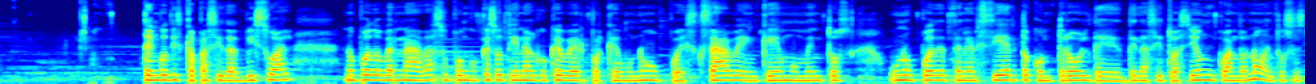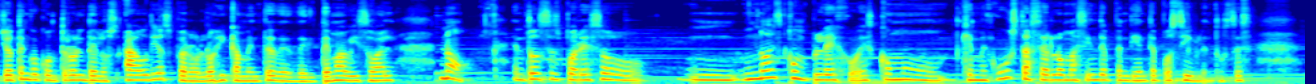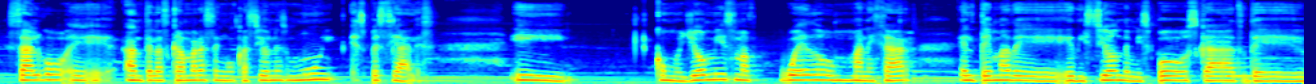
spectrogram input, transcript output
Tengo discapacidad visual, no puedo ver nada. Supongo que eso tiene algo que ver porque uno pues sabe en qué momentos uno puede tener cierto control de, la situación y cuando no. Entonces yo tengo control de los audios, pero lógicamente desde el tema visual no. Entonces por eso mm, no es complejo, es como que me gusta ser lo más independiente posible. Entonces salgo eh, ante las cámaras en ocasiones muy especiales. Y como yo misma puedo manejar el tema de edición de mis podcasts, de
